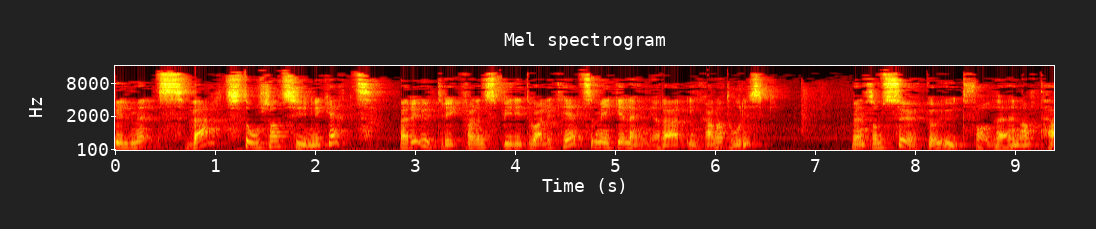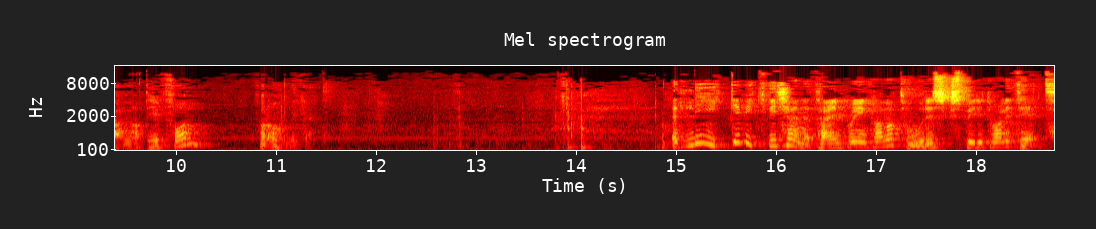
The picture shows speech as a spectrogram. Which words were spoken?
vil med svært stor sannsynlighet være uttrykk for en spiritualitet som ikke lenger er inkarnatorisk, men som søker å utfolde en alternativ form for åndelighet. Et like viktig kjennetegn på inkarnatorisk spiritualitet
